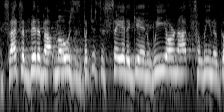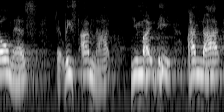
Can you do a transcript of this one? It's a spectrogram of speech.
And so that's a bit about Moses, but just to say it again, we are not Selena Gomez. At least I'm not. You might be, I'm not.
